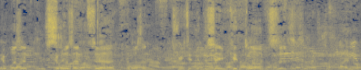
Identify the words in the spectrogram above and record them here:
it wasn't, it wasn't, uh, it wasn't treated with the same kid gloves. I know.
